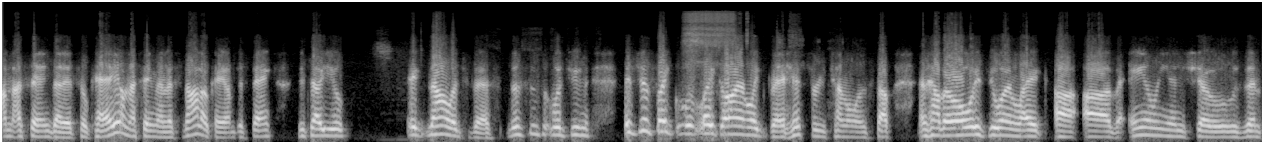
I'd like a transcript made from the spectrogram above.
I'm not saying that it's okay. I'm not saying that it's not okay. I'm just saying to tell you, acknowledge this. This is what you. It's just like like on like the History Channel and stuff, and how they're always doing like uh uh the alien shows and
